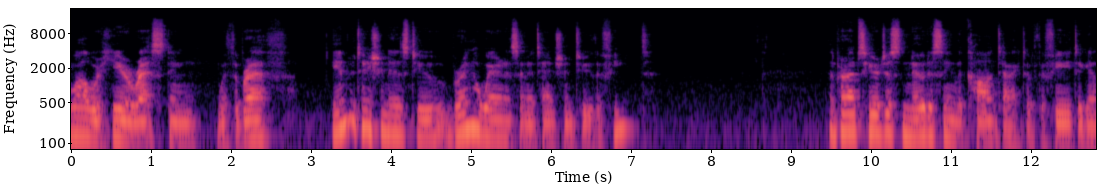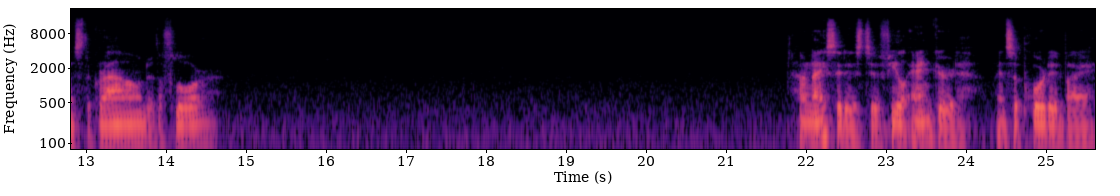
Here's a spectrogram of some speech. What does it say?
while we're here resting with the breath, the invitation is to bring awareness and attention to the feet and perhaps here just noticing the contact of the feet against the ground or the floor. How nice it is to feel anchored and supported by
